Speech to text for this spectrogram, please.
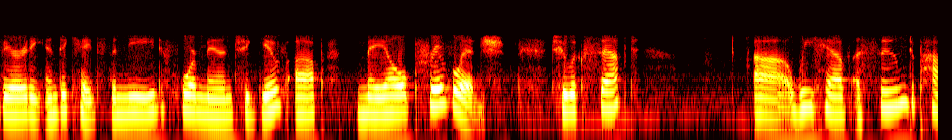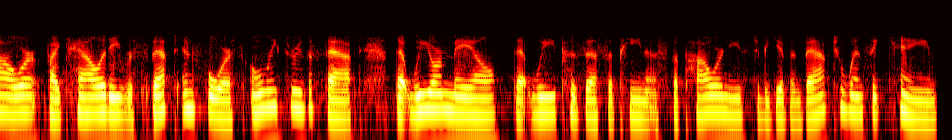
verity indicates the need for men to give up male privilege, to accept uh, we have assumed power, vitality, respect, and force only through the fact that we are male, that we possess a penis. The power needs to be given back to whence it came,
